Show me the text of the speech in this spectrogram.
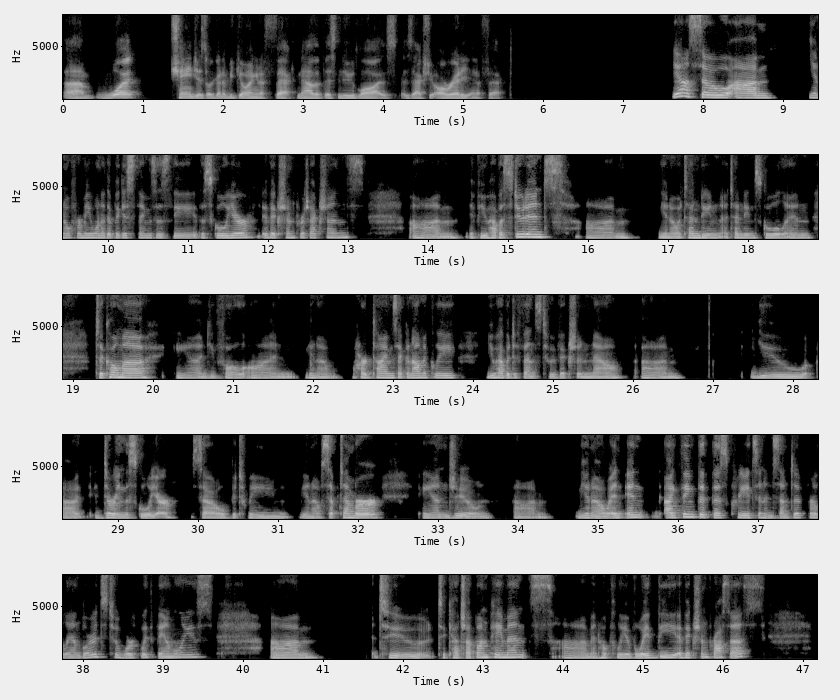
um, what changes are going to be going in effect now that this new law is, is actually already in effect? Yeah, so um, you know, for me, one of the biggest things is the the school year eviction protections. Um, if you have a student, um, you know, attending attending school in Tacoma and you fall on, you know, hard times economically, you have a defense to eviction now. Um, you uh, during the school year, so between you know September and June, um, you know and and i think that this creates an incentive for landlords to work with families um, to to catch up on payments um, and hopefully avoid the eviction process.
